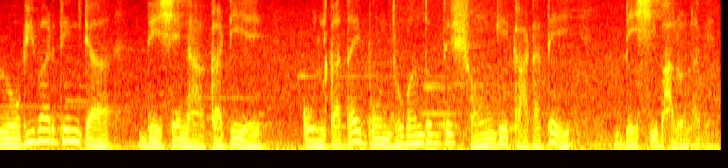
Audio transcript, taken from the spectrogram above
রবিবার দিনটা দেশে না কাটিয়ে কলকাতায় বন্ধু বান্ধবদের সঙ্গে কাটাতেই বেশি ভালো লাগে।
